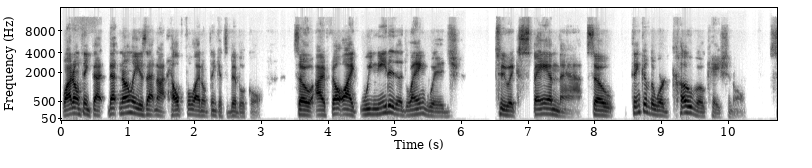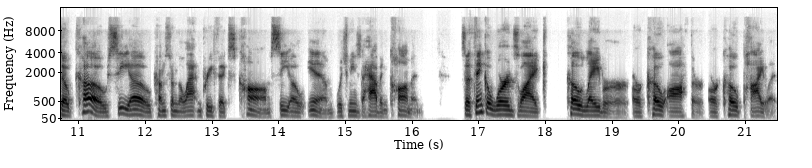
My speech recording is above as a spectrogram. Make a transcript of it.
Well, I don't think that that not only is that not helpful, I don't think it's biblical. So I felt like we needed a language to expand that. So think of the word co-vocational. So co, C-O, comes from the Latin prefix com, C-O-M, which means to have in common. So think of words like co-laborer or co-author or co-pilot.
